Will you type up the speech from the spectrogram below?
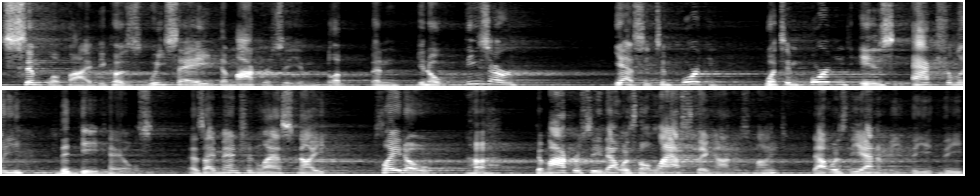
simplify because we say democracy and blah, and you know these are yes it's important what's important is actually the details as i mentioned last night plato uh, democracy that was the last thing on his mind that was the enemy the the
